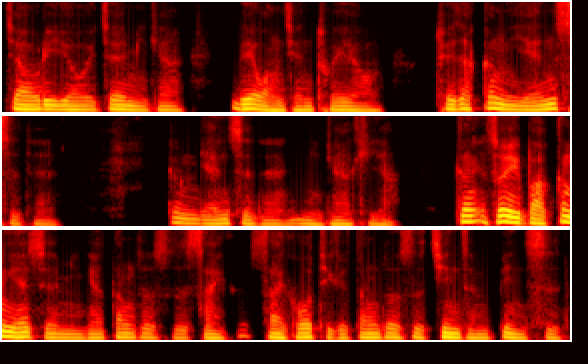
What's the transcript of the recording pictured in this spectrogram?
焦虑、忧郁这些物件，要往前推哦，推到更原始的、更原始的物件去啊，更所以把更原始的物件当作是 psychotic，当作是精神病似的，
